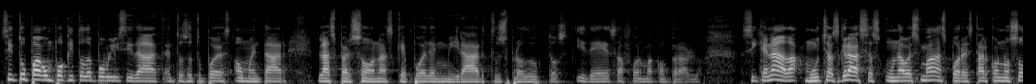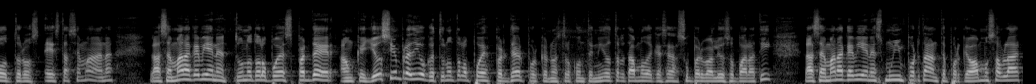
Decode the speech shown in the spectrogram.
si tú pagas un poquito de publicidad, entonces tú puedes aumentar las personas que pueden mirar tus productos y de esa forma comprarlo. Así que nada, muchas gracias una vez más por estar con nosotros esta semana. La semana que viene tú no te lo puedes perder, aunque yo siempre digo que tú no te lo puedes perder porque nuestro contenido tratamos de que sea súper valioso para ti. La semana que viene es muy importante porque vamos a hablar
